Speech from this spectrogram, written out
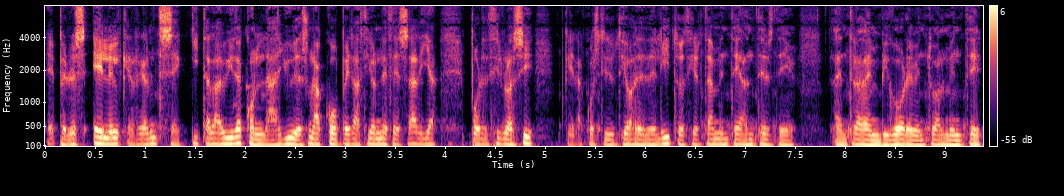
Eh, pero es él el que realmente se quita la vida con la ayuda, es una cooperación necesaria, por decirlo así, que era constitutiva de delito, ciertamente antes de la entrada en vigor eventualmente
